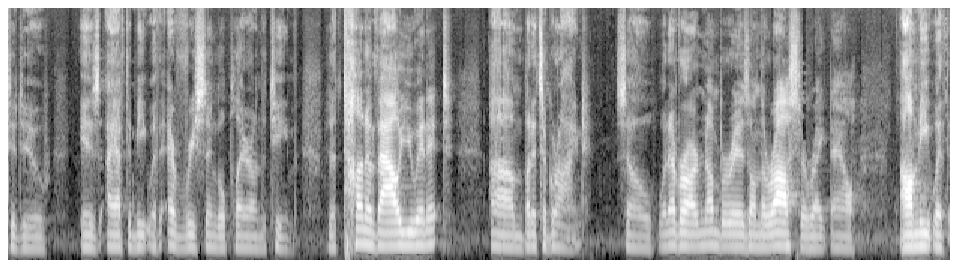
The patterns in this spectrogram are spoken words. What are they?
to do, is I have to meet with every single player on the team. There's a ton of value in it, um, but it's a grind. So, whatever our number is on the roster right now, I'll meet with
